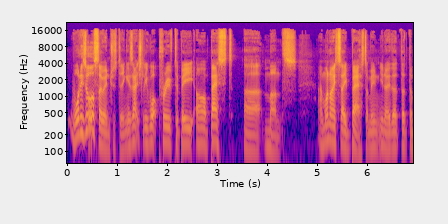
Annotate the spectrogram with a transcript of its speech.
What is also interesting is actually what proved to be our best uh, months. And when I say best, I mean you know the the, the,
